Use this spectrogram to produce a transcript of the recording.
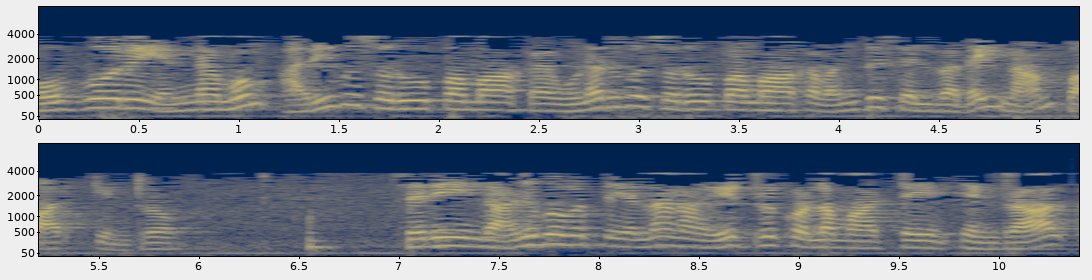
ஒவ்வொரு எண்ணமும் அறிவு சொரூபமாக உணர்வு சொரூபமாக வந்து செல்வதை நாம் பார்க்கின்றோம். சரி இந்த அனுபவத்தை எல்லாம் நான் ஏற்றுக்கொள்ள மாட்டேன் என்றால்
